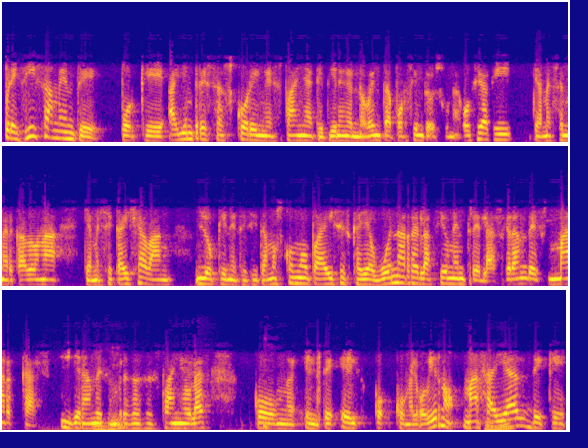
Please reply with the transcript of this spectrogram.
precisamente porque hay empresas core en España que tienen el 90% de su negocio aquí, llámese Mercadona, llámese CaixaBank, lo que necesitamos como país es que haya buena relación entre las grandes marcas y grandes empresas españolas con el, con el gobierno, más allá de que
